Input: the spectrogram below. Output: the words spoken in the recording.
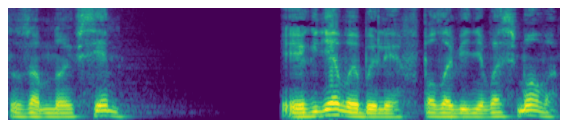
за мной в семь». «И где вы были в половине восьмого?»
